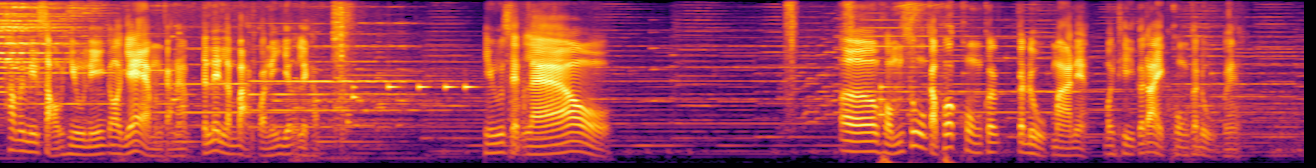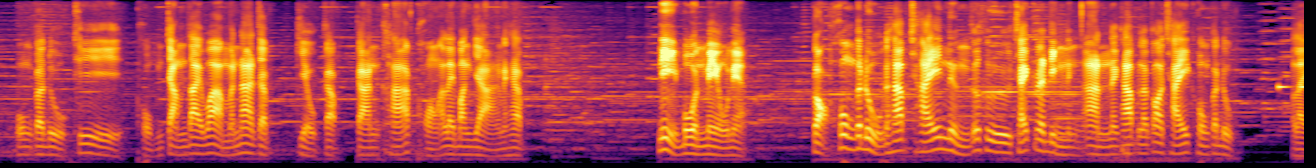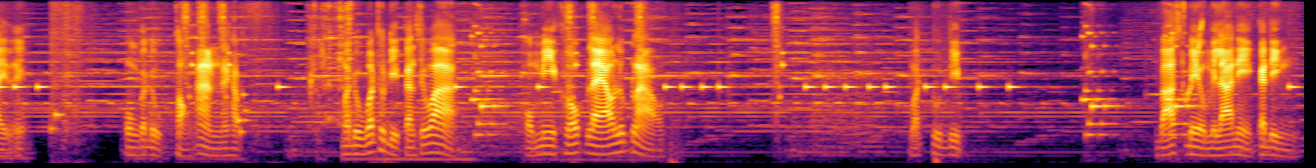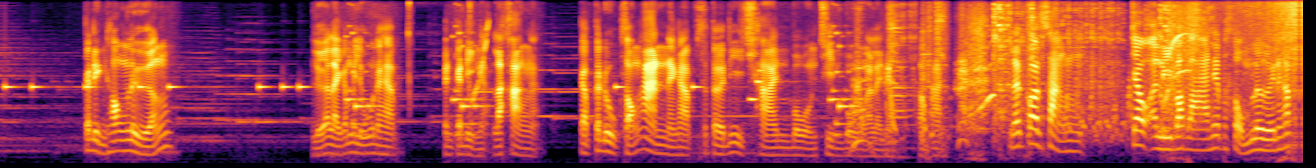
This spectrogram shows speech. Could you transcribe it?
ถ้าไม่มีเสาฮิวนี้ก็แย่เหมือนกันนะจะเล่นลำบากกว่านี้เยอะเลยครับฮิวเสร็จแล้วเออผมสู้กับพวกโครงกระดูกมาเนี่ย บางทีก็ได้โครงกระดูกเนี่ย โครงกระดูกที่ผมจำได้ว่ามันน่าจะเกี่ยวกับการคราฟของอะไรบางอย่างนะครับ นี่โบนเมลเนี่ยกราะโครงกระดูกนะครับ ใช้หนึ่งก็คือใช้กระดิ่งหนึ่งอันนะครับ แล้วก็ใช้โครงกระดูกอะไรเนี่ยโครงกระดูกสองอันนะครับ มาดูวัตถุดิบกันซิว่า ผมมีครบแล้วหรือเปล่า วัตถุดิบ Brass Bell มิลานี่กระดิ่ง กระดิ่งทองเหลือง หรืออะไรก็ไม่รู้นะครับ เป็นกระดิ่งอะระฆังอะกับกระดูก 2 อันนะครับ Sturdy Shinbone Shinbo อะไรเนี่ยสองอัน แล้วก็สั่งเจ้าอาลีบาบาเนี่ยผสมเลยนะครับ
